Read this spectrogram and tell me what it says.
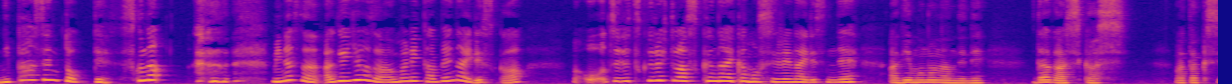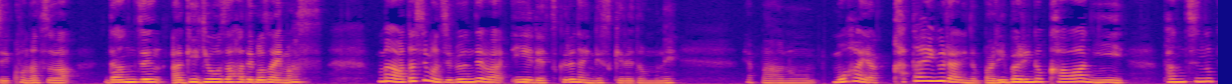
2%って少な 皆さん、揚げ餃子あまり食べないですか、まあお家で作る人は少ないかもしれないですね。揚げ物なんでね。だがしかし、私、小夏は断然揚げ餃子派でございます。まあ私も自分では家で作れないんですけれどもね。やっぱあの、もはや硬いぐらいのバリバリの皮にパンチの効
